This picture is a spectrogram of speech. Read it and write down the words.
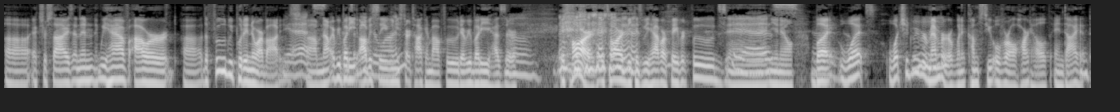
uh, exercise, and then we have our uh, the food we put into our bodies. Yes, um, now, everybody, that's a major obviously, when you start talking about food, everybody has their. It's hard. It's hard because we have our favorite foods, and you know. But know what what should we remember when it comes to overall heart health and diet?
